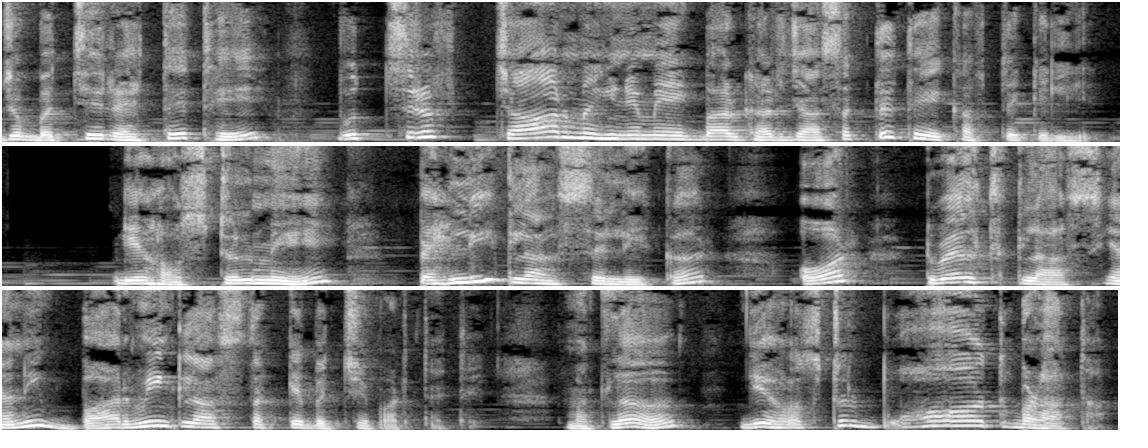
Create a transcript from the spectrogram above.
जो बच्चे रहते थे, वो सिर्फ़ चार महीने में एक बार घर जा सकते थे एक हफ़्ते के लिए। ये हॉस्टल में पहली क्लास से लेकर और ट्वेल्थ क्लास, यानी बारहवीं क्लास तक के बच्चे पढ़ते थे। मतलब ये हॉस्टल बहुत बड़ा था।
